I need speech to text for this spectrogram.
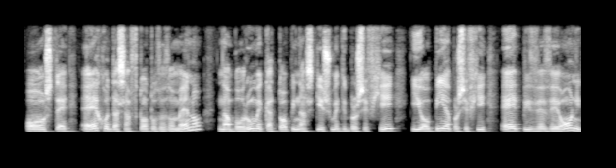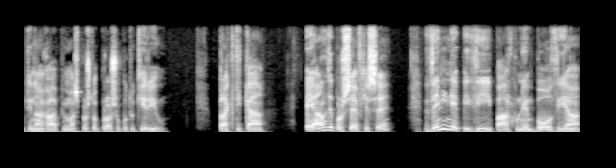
ώστε έχοντας αυτό το δεδομένο να μπορούμε κατόπιν να ασκήσουμε την προσευχή η οποία προσευχή επιβεβαιώνει την αγάπη μας προς το πρόσωπο του Κυρίου. Πρακτικά, εάν δεν προσεύχεσαι, δεν είναι επειδή υπάρχουν εμπόδια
